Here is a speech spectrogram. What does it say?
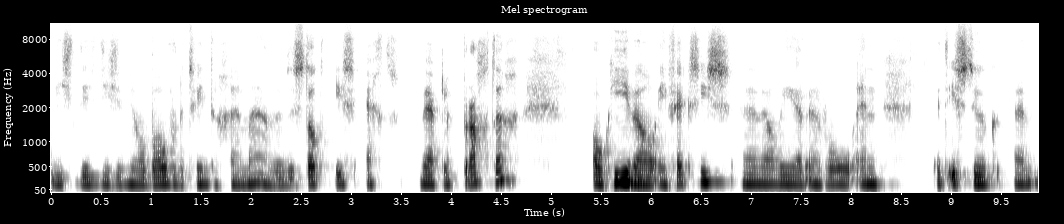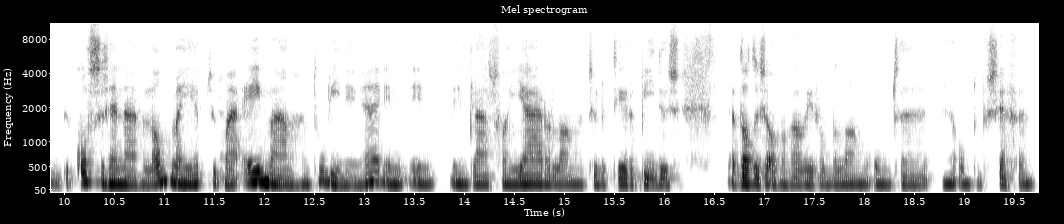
die, die, die zit nu al boven de 20 uh, maanden. Dus dat is echt werkelijk prachtig. Ook hier wel infecties wel weer een rol. En het is natuurlijk, ehm, de kosten zijn navenant, maar je hebt natuurlijk maar eenmalige toediening hè, in, in, in plaats van jarenlang natuurlijk therapie. Dus dat is ook nog wel weer van belang om te, uh, om te beseffen.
